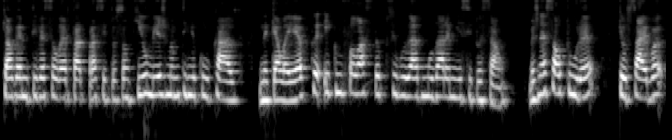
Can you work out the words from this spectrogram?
que alguém me tivesse alertado para a situação que eu mesma me tinha colocado naquela época e que me falasse da possibilidade de mudar a minha situação. Mas nessa altura, que eu saiba,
